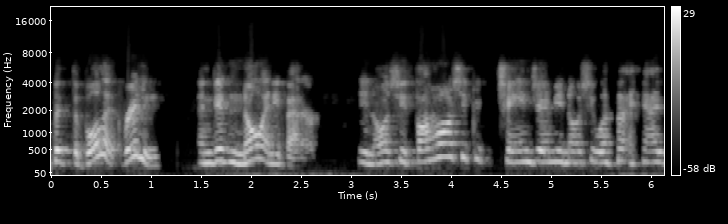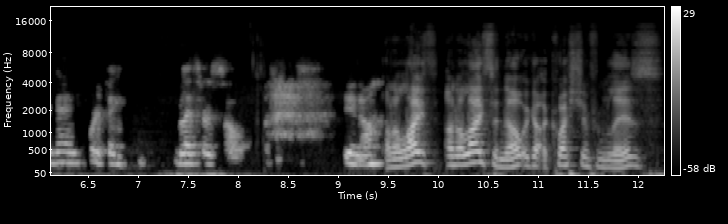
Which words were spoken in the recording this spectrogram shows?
bit the bullet, really, and didn't know any better. You know, she thought, oh, she could change him. You know, she was, poor thing, bless her soul. You know. On a light, on a lighter note, we got a question from Liz.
